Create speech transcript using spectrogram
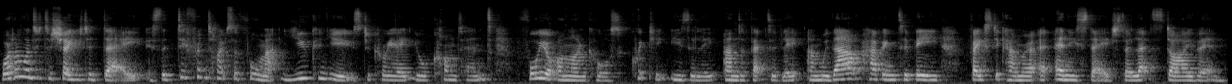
what I wanted to show you today is the different types of format you can use to create your content for your online course quickly, easily and effectively and without having to be face to camera at any stage. So let's dive in.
